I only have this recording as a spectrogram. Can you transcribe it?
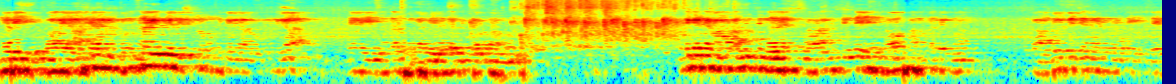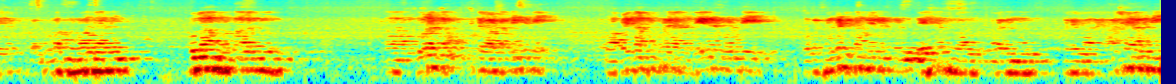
మరి వారి ఆశయాలను కొనసాగించే దిశలో ముందుకెళ్ళాల్సిందిగా నేను ఈ సందర్భంగా మీ అందరికీ కోరుతాను ఎందుకంటే మనం ఆలోచించింది అదే మనం ఆలోచించింది నవభారత నిర్మాణం ఒక అభివృద్ధి చెందినటువంటి దేశం ఒక నవ సమాజాన్ని కుల మతాలను దూరంగా అంటే వాటన్నింటినీ ఆ భేదాభిప్రాయాలు లేనటువంటి ఒక సంఘటితమైనటువంటి దేశాన్ని వారు కలగన్నారు మరి వారి ఆశయాలని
